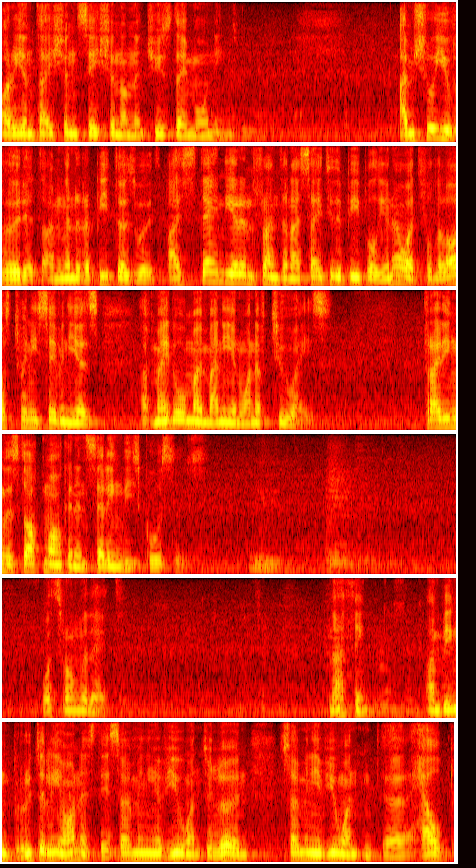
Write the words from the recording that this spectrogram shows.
orientation session on a Tuesday morning, I'm sure you've heard it. I'm going to repeat those words. I stand here in front and I say to the people, you know what? For the last 27 years, I've made all my money in one of two ways trading the stock market and selling these courses. What's wrong with that? Nothing. I'm being brutally honest. There's so many of you want to learn, so many of you want uh, help.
